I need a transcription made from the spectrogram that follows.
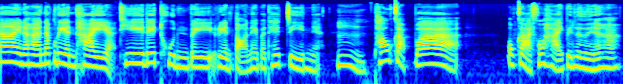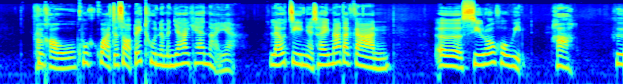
ง่าย ๆนะคะ นักเรียนไทยอะที่ได้ทุนไปเรียนต่อในประเทศจีนเนี่ยอืมเท่ากับว่าโอกาสเขาหายไปเลยนะคะเพราะเขาคือกว่าจะสอบได้ทุนนะมันยากแค่ไหนอะ แล้วจีนเนี่ยใช้มาตรการเอ่อซีโร่โควิดค่ะ คือ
